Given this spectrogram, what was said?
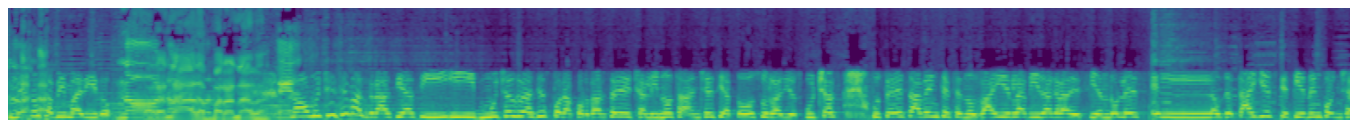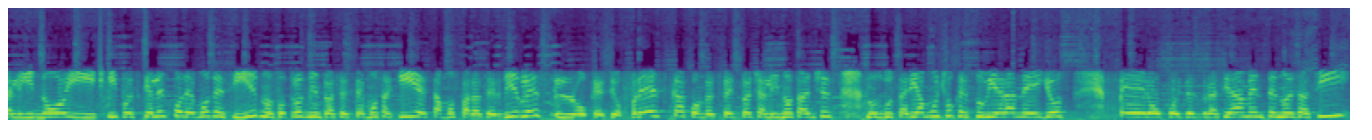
menos a mi marido. No, Para nada, para nada. Eh, no, muchísimas gracias y, muchas gracias por acordarse de Chalino Sánchez y a todos sus radioescuchas. Ustedes saben que se nos va a ir la vida agradeciéndoles los detalles que tienen con Chalino y, y pues qué les podemos decir. Nosotros mientras estemos aquí estamos para servirles lo que se ofrezca con respecto a Chalino Sánchez. Nos gustaría mucho que estuvieran ellos, pero pues desgraciadamente no es así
